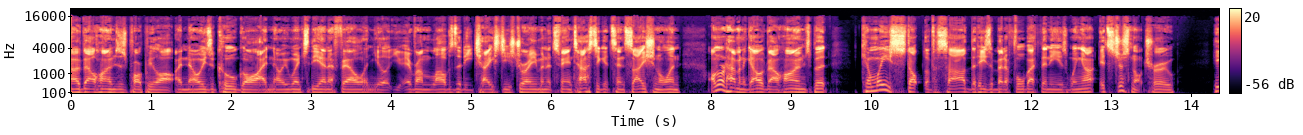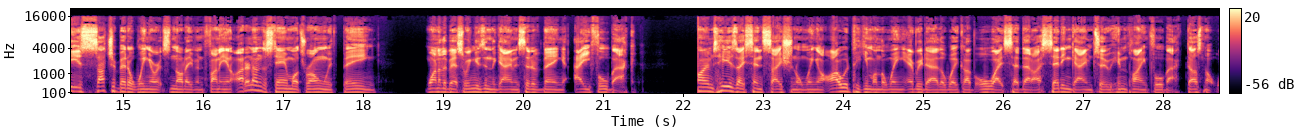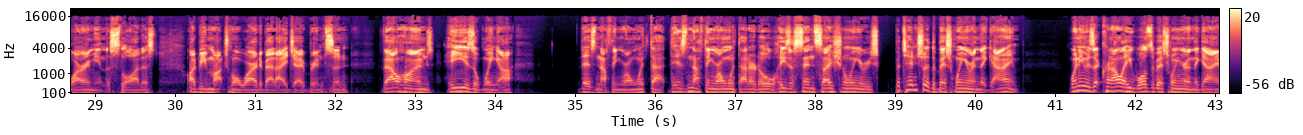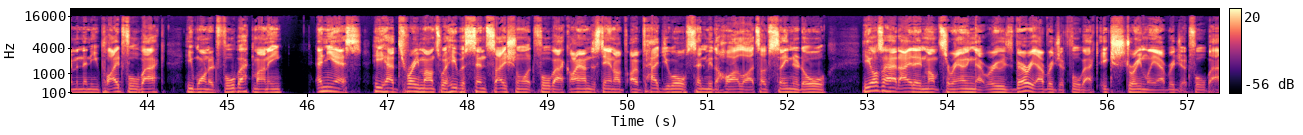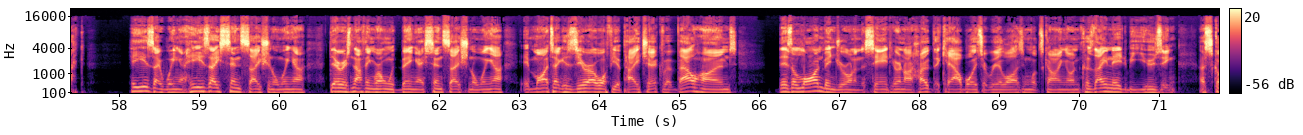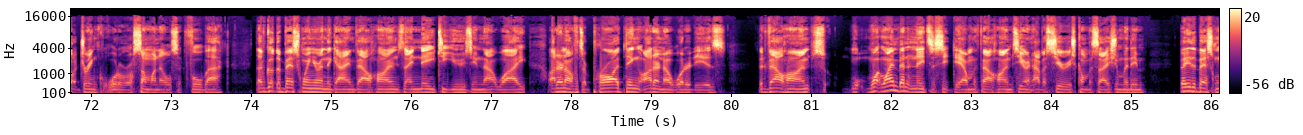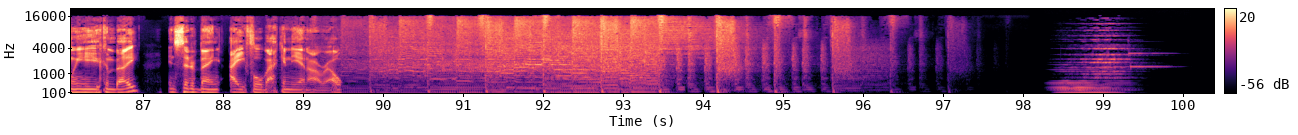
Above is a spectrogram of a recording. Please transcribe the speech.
Know Val Holmes is popular. I know he's a cool guy. I know he went to the NFL, and you, you, everyone loves that he chased his dream, and it's fantastic. It's sensational, and I'm not having a go at Val Holmes, but can we stop the facade that he's a better fullback than he is winger? It's just not true. He is such a better winger. It's not even funny, and I don't understand what's wrong with being one of the best wingers in the game instead of being a fullback. Holmes, he is a sensational winger. I would pick him on the wing every day of the week. I've always said that. I said in game two, him playing fullback does not worry me in the slightest. I'd be much more worried about AJ Brimson. Val Holmes, he is a winger. There's nothing wrong with that. There's nothing wrong with that at all. He's a sensational winger. He's potentially the best winger in the game. When he was at Cronulla, he was the best winger in the game, and then he played fullback. He wanted fullback money. And yes, he had three months where he was sensational at fullback. I understand. I've, I've had you all send me the highlights. I've seen it all. He also had 18 months surrounding that where he was very average at fullback, extremely average at fullback. He is a winger. He is a sensational winger. There is nothing wrong with being a sensational winger. It might take a zero off your paycheck, but Val Holmes, there's a line been drawn in the sand here, and I hope the Cowboys are realising what's going on because they need to be using a Scott Drinkwater or someone else at fullback. They've got the best winger in the game, Val Holmes. They need to use him that way. I don't know if it's a pride thing. I don't know what it is. But Val Holmes, Wayne Bennett needs to sit down with Val Holmes here and have a serious conversation with him. Be the best winger you can be instead of being a fullback in the NRL.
